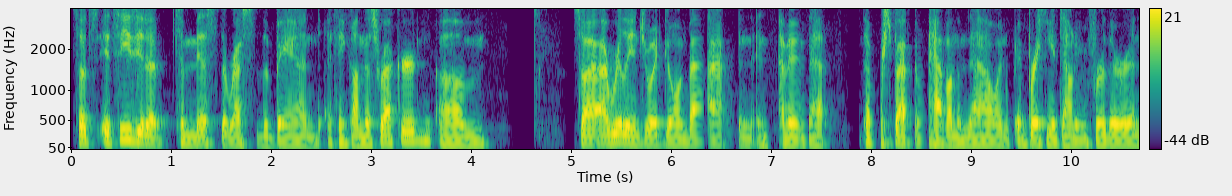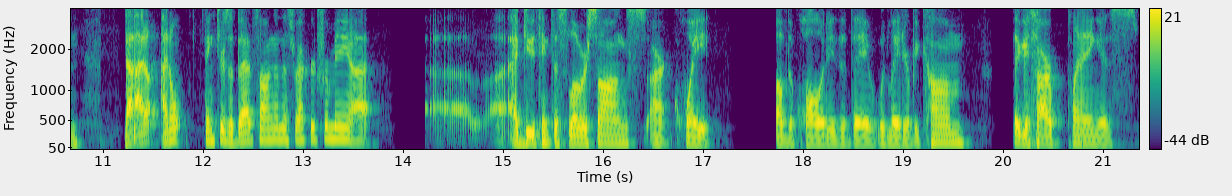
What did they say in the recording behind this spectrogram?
So it's it's easy to to miss the rest of the band. I think on this record. Um, so I, I really enjoyed going back and, and having that that perspective I have on them now and, and breaking it down even further. And I don't I don't think there's a bad song on this record for me. I uh, I do think the slower songs aren't quite of the quality that they would later become. The guitar playing is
